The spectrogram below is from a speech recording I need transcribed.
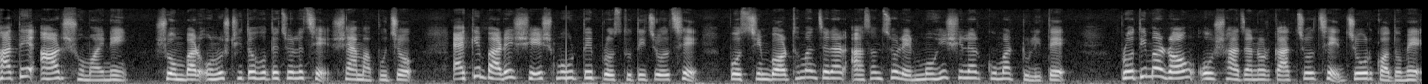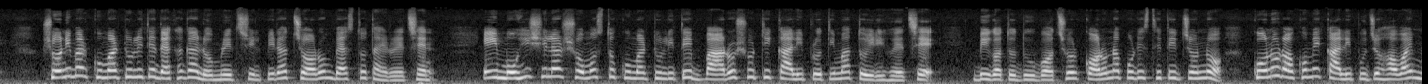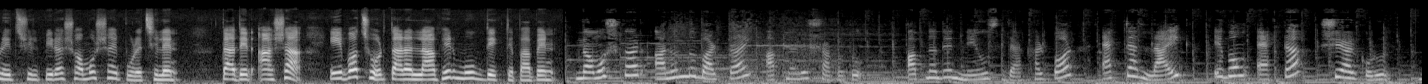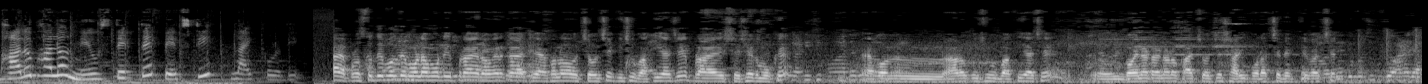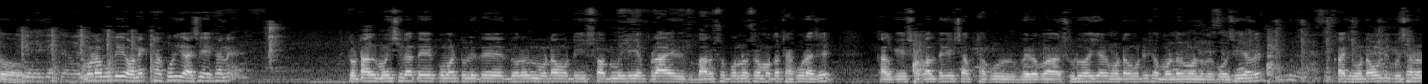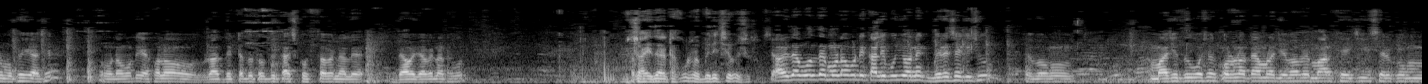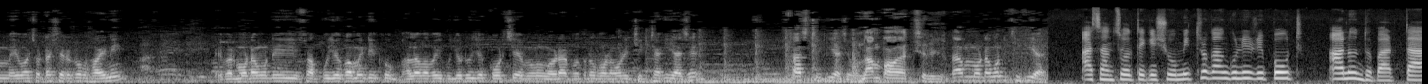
হাতে আর সময় নেই। সোমবার অনুষ্ঠিত হতে চলেছে শ্যামা পুজো। একেবারে শেষ মুহূর্তে প্রস্তুতি চলছে পশ্চিম বর্ধমান জেলার আসানসোলের মহিশিলার কুমারটুলিতে। প্রতিমা রং ও সাজানোর কাজ চলছে জোর কদমে। শনিবার কুমারটুলিতে দেখা গেল মৃৎশিল্পীরা চরম ব্যস্ততায় রয়েছেন। এই মহিশিলার সমস্ত কুমারটুলিতে বারোশোটি কালী প্রতিমা তৈরি হয়েছে। বিগত দু বছর করোনা পরিস্থিতির জন্য কোনো রকমে কালী পুজো হওয়ায় মৃৎশিল্পীরা সমস্যায় পড়েছিলেন। তাদের আশা এবছর তারা লাভের মুখ দেখতে পাবেন। নমস্কার, আনন্দ বার্তায় আপনাদের স্বাগত। আপনাদের নিউজ দেখার পর একটা লাইক এবং একটা শেয়ার করুন। ভালো ভালো নিউজ দেখতে পেজটি লাইক করে দিন। হ্যাঁ প্রস্তুতি বলতে মোটামুটি প্রায় রঙের কাজ এখনও চলছে, কিছু বাকি আছে, প্রায় শেষের মুখে। এখন আরও কিছু বাকি আছে। গয়না টয়নারও কাজ চলছে, শাড়ি পরাচ্ছে, দেখতে পাচ্ছেন। তো মোটামুটি অনেক ঠাকুরই আছে এখানে। টোটাল মহিশিলাতে কুমারটুলিতে ধরুন মোটামুটি সব মিলিয়ে প্রায় বারোশো, পনেরোশোর মতো ঠাকুর আছে। কালকে সকাল থেকেই সব ঠাকুর বেরোবা শুরু হয়ে যাবে মোটামুটি সব মণ্ডপ মণ্ডপে পৌঁছে যাবে। কাজ মোটামুটি গোছানোর মুখেই আছে। মোটামুটি এখনও রাত দেড়টা দুটো অব্দি কাজ করতে হবে নাহলে দেওয়া যাবে না ঠাকুর। চাহিদা ঠাকুররা বেড়েছে বছর? চাহিদা বলতে মোটামুটি কালী পুজো অনেক বেড়েছে কিছু এবং মাঝে দু বছর করোনাতে আমরা যেভাবে মার খেয়েছি সেরকম এবছরটা সেরকম হয়নি। এবার মোটামুটি সব পুজো কমিটি খুব ভালোভাবেই পুজো টুজো করছে এবং অর্ডার পত্র মোটামুটি ঠিকঠাকই আছে। কাজ ঠিকই আছে দাম পাওয়া যাচ্ছে দাম মোটামুটি ঠিকই আছে। আসানসোল থেকে সৌমিত্র গাঙ্গুলির রিপোর্ট আনন্দ বার্তা।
